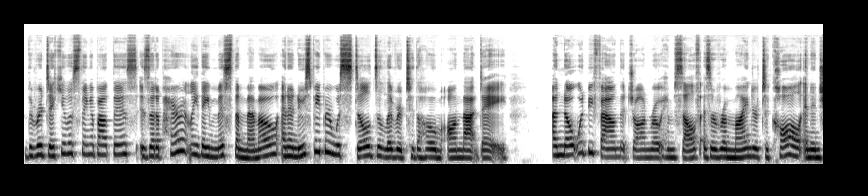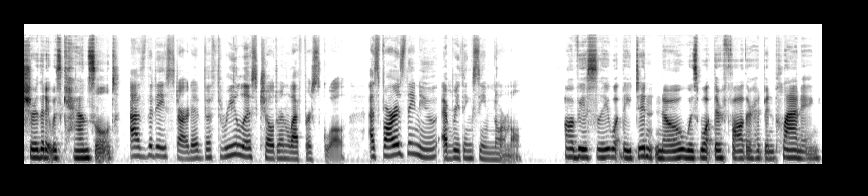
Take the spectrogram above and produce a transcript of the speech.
The ridiculous thing about this is that apparently they missed the memo and a newspaper was still delivered to the home on that day. A note would be found that John wrote himself as a reminder to call and ensure that it was cancelled. As the day started, the three List children left for school. As far as they knew, everything seemed normal. Obviously, what they didn't know was what their father had been planning.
